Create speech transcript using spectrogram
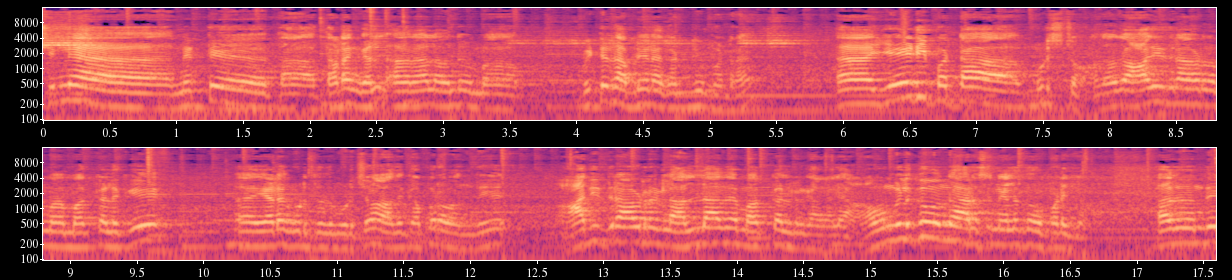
சின்ன நெட்டு த தடங்கள். அதனால் வந்து ம விட்டதை அப்படியே நான் கண்டினியூ பண்ணுறேன் ஏடி பட்டா முடிச்சிட்டோம். அதாவது ஆதி திராவிட ம மக்களுக்கு இடம் கொடுத்தது முடித்தோம் அதுக்கப்புறம் வந்து ஆதி திராவிடர்கள் அல்லாத மக்கள் இருக்காங்க இல்லையா அவங்களுக்கும் வந்து அரசு நிலத்தை ஒப்படைக்கும். அது வந்து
